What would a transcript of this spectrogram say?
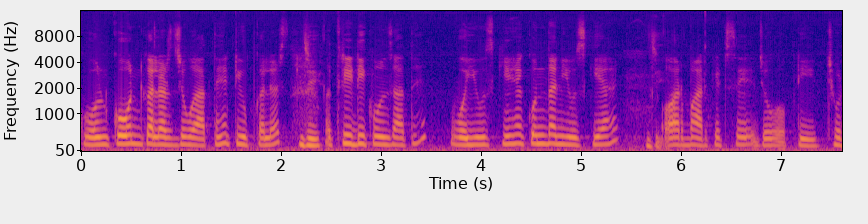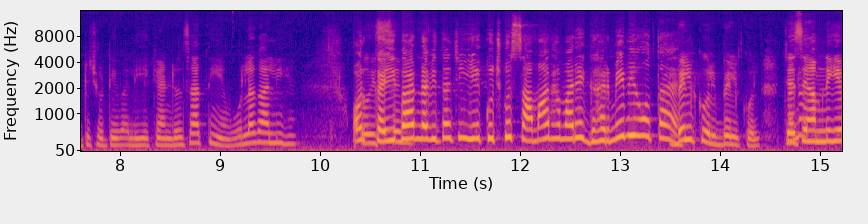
कोन कोन कलर्स जो आते हैं tube colours three D cones आते हैं वो यूज़ किए हैं कुंदन यूज़ किया है और मार्केट से जो अपनी छोटी छोटी वाली ये कैंडल्स आती हैं वो लगा ली हैं। और तो कई बार नविता जी ये कुछ कुछ सामान हमारे घर में भी होता है। बिल्कुल बिल्कुल। जैसे हमने ये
